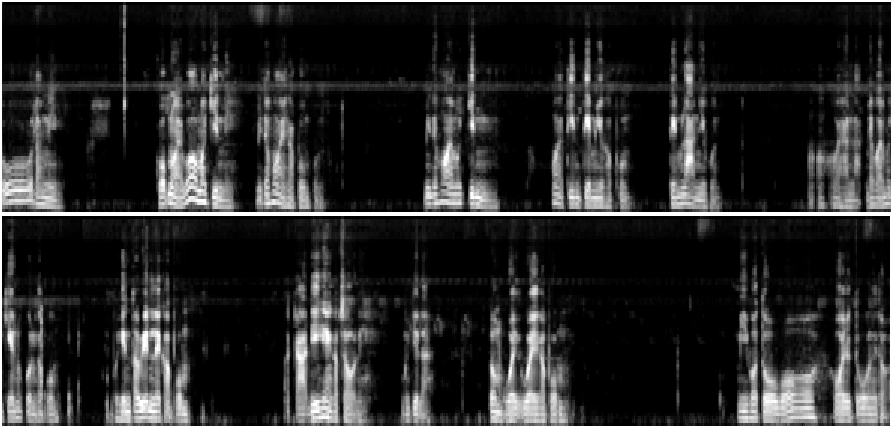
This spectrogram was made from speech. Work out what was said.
โอ้ลังนี้กบหน่อยว่ามากินนี่ มีแต่ห้อยครับผมผม มีแต่ห้อยมากิน ห้อยตีนเต็มอยู่ครับผม เต็มล้านอยู่ผมเอาเอาเอาไว้หันละเดี๋ยวไว้มาเก็บทุกคนครับผมเห็นตะเวนเลยครับผม อากาศดีแห้งครับเสานี่เมื่อกี้ล่ะลมอวยอวยๆครับผม มีพอโตบ่คอจากโตเลยเถอะ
